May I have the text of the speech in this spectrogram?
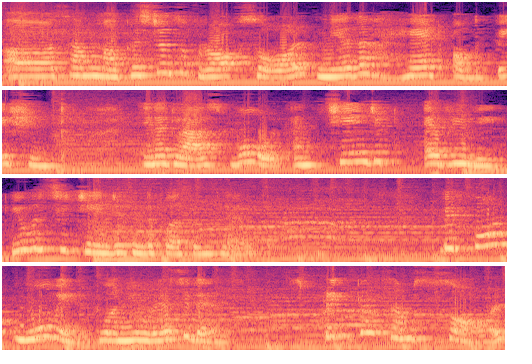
uh, some uh, crystals of rock salt near the head of the patient in a glass bowl and change it every week. You will see changes in the person's health. Before moving to a new residence, Sprinkle some salt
